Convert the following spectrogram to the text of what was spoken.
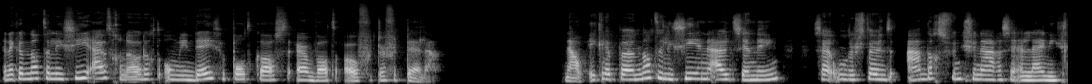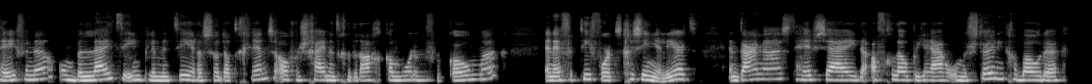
En ik heb Nathalie uitgenodigd om in deze podcast er wat over te vertellen. Nou, ik heb uh, Nathalie in de uitzending. Zij ondersteunt aandachtsfunctionarissen en leidinggevenden om beleid te implementeren zodat grensoverschrijdend gedrag kan worden voorkomen en effectief wordt gesignaleerd. En daarnaast heeft zij de afgelopen jaren ondersteuning geboden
